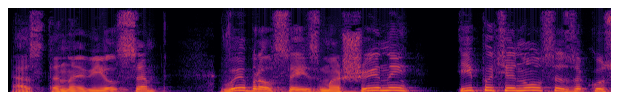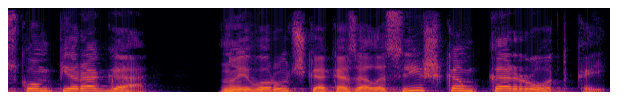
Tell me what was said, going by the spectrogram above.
остановился, выбрался из машины и потянулся за куском пирога, но его ручка оказалась слишком короткой.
